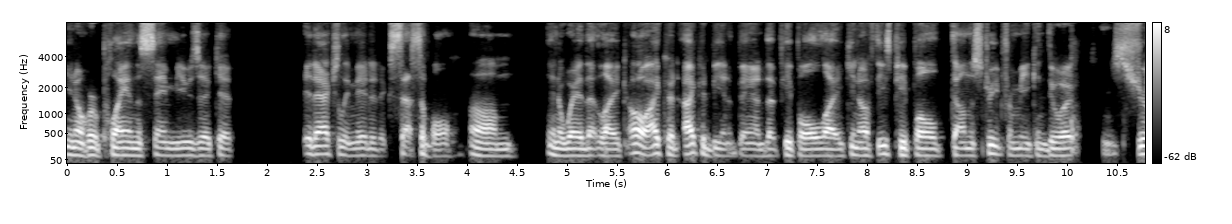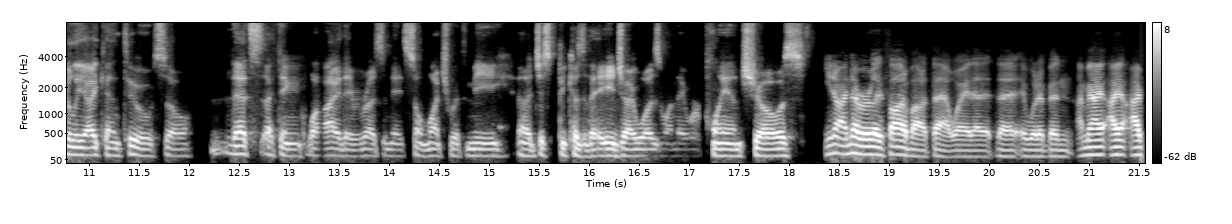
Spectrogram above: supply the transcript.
you know, who were playing the same music, it it actually made it accessible um, in a way that like, oh, I could I could be in a band that people like. You know, if these people down the street from me can do it, surely I can too. So that's I think why they resonate so much with me, uh, just because of the age I was when they were playing shows. You know, I never really thought about it that way. That that it would have been. I mean, I I, I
